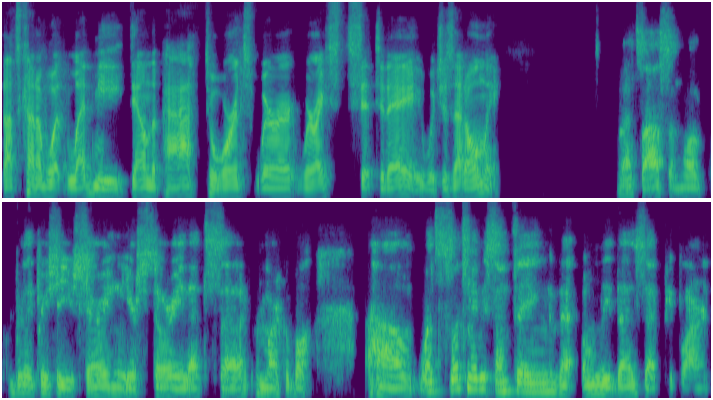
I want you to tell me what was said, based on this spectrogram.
that's kind of what led me down the path towards where where i sit today which is at Ownly well, that's awesome. Well, really appreciate you sharing your story. That's uh, remarkable. Um, what's what's maybe something that Ownly does that people aren't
